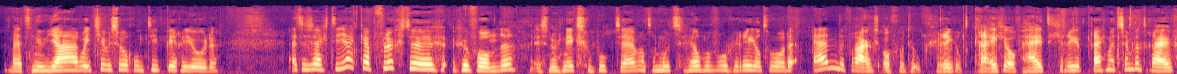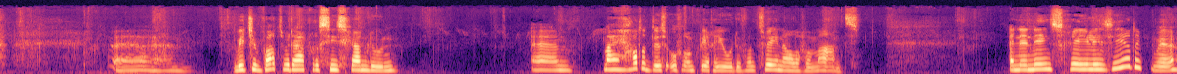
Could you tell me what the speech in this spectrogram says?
met nieuwjaar, weet je, zo rond die periode. En toen zegt hij, ja, ik heb vluchten gevonden. Is nog niks geboekt, hè, want er moet heel veel voor geregeld worden. En de vraag is of we het ook geregeld krijgen, of hij het geregeld krijgt met zijn bedrijf. Uh, weet je wat we daar precies gaan doen? Um, maar hij had het dus over een periode van 2,5 maand. En ineens realiseerde ik me,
